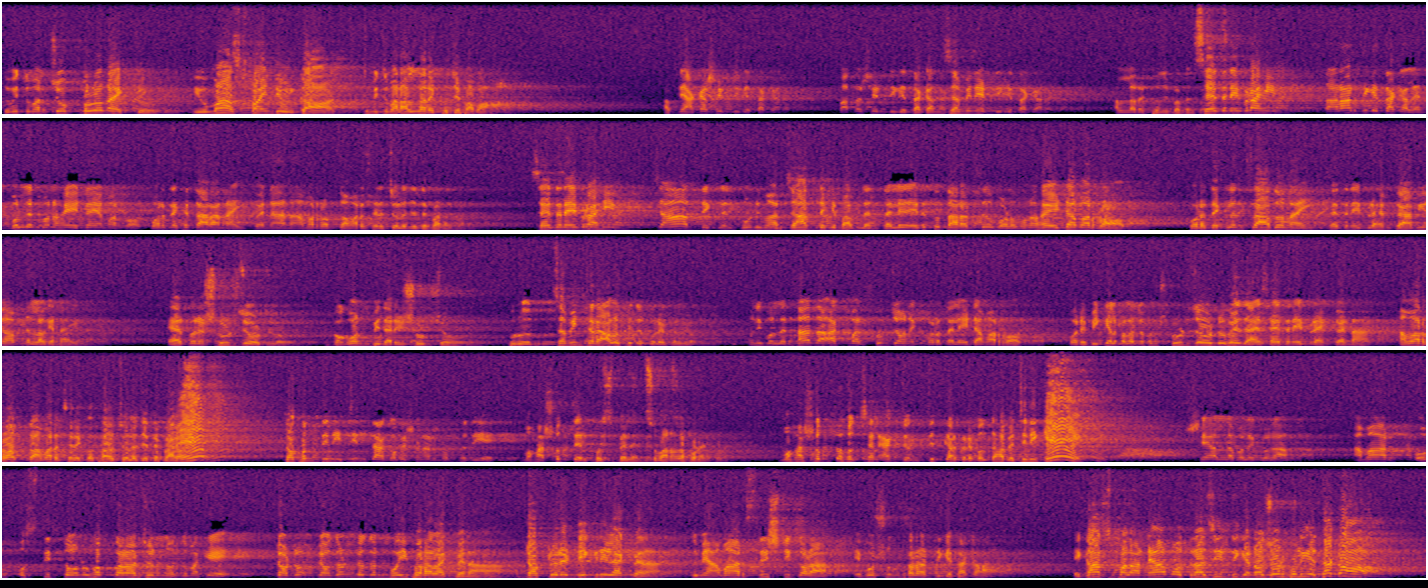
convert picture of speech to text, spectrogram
তুমি তোমার চোখ খোলো না একটু। You must find your God তুমি তোমার আল্লাহরে খুঁজে পাবা। আপনি আকাশের দিকে তাকান, বাতাসের দিকে তাকান, জমিনের দিকে তাকান। আল্লাহরে খুঁজে পাবেন। সৈয়দিন ইব্রাহিম তারার দিকে তাকালেন। বললেন, মনে হয় এটাই আমার রব। পরে দেখে তারা নাই। কয়, না না, আমার রব তো আমার ছেড়ে চলে যেতে পারে সৈয়দিন ইব্রাহিম চাঁদ দেখলেন, পূর্ণিমার চাঁদ দেখে ভাবলেন তাহলে এটা তো তারার চেয়েও বড়। মনে হয় এটা আমার রব। পরে দেখলেন, চাঁদও নাই। সৈয়দিন ইব্রাহিম তো আমিও আপনার লগে নাই। এরপরে সূর্য উঠল। গগন বিদারী সূর্য পুরো জমিনটারে আলোকিত করে ফেলল। উনি বললেন হ্যাঁ দা আকবার, সূর্য অনেক বড় তাহলে এটা আমার রব। পরে বিকেল বেলা যখন সূর্য ডুবে যায় সাইদিন ইব্রাহিম কয়, না, আমার রব তো আমার ছেড়ে কোথাও চলে যেতে পারে। তখন তিনি চিন্তা গবেষণার মধ্য দিয়ে মহাসত্যের খোঁজ পেলেন। সুবহানাল্লাহ পড়ে মহাসত্য হচ্ছেন একজন চিৎকার করে বলতে হবে, তিনি কে? সে আল্লাহ বলে, গোলাম, আমার অস্তিত্ব অনুভব করার জন্য তোমাকে ডজন ডজন বই পড়া লাগবে না, ডক্টরের ডিগ্রি লাগবে না, তুমি আমার সৃষ্টি করা এ বসুন্ধরার দিকে তাকাও। এই গাছপালা নেয়ামত রাজির দিকে নজর বুলিয়ে তাকাও।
